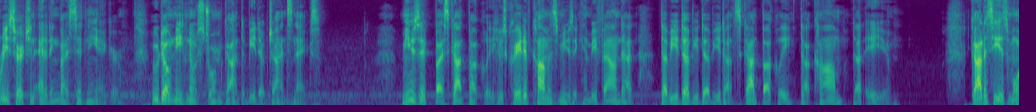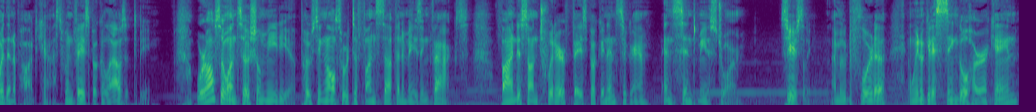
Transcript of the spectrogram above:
research and editing by Sidney Yeager, who don't need no storm god to beat up giant snakes. Music by Scott Buckley, whose Creative Commons music can be found at www.scottbuckley.com.au. Goddessy is more than a podcast when Facebook allows it to be. We're also on social media, posting all sorts of fun stuff and amazing facts. Find us on Twitter, Facebook, and Instagram, and send me a storm. Seriously, I moved to Florida and we don't get a single hurricane.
